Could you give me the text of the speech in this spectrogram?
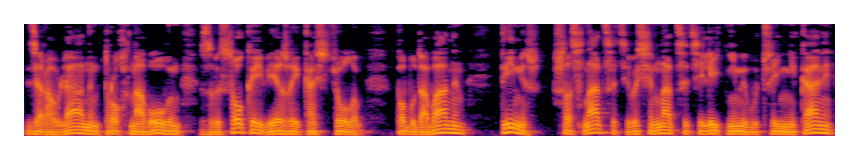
дзяраўляным трохнавовым з высокай вежай касцёлам, пабудаваным тымі ж 16-18летнімі вучэннікамі,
